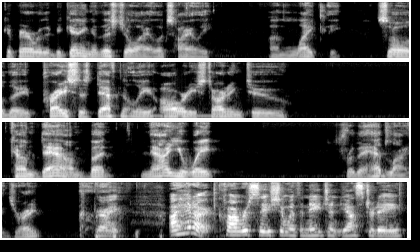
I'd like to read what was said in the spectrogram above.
compared with the beginning of this July, it looks highly unlikely. So the price is definitely already starting to come down, but now you wait for the headlines, right? Right. I had a conversation with an agent yesterday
